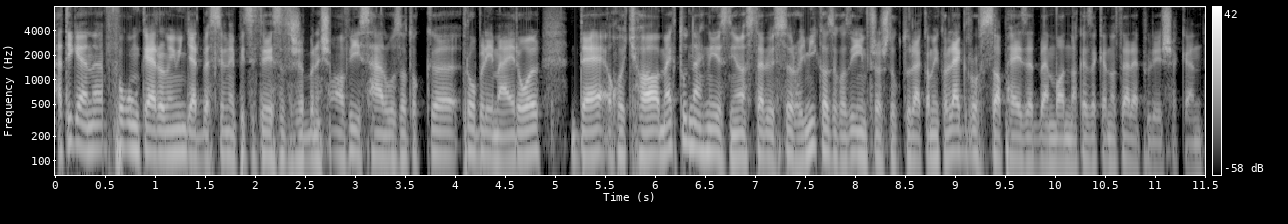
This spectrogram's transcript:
Hát igen, fogunk erről még mindjárt beszélni picit részletesebben is a vízhálózatok problémáiról, de hogyha meg tudnánk nézni azt először, hogy mik azok az infrastruktúrák, amik a legrosszabb helyzetben vannak ezeken a településeken.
